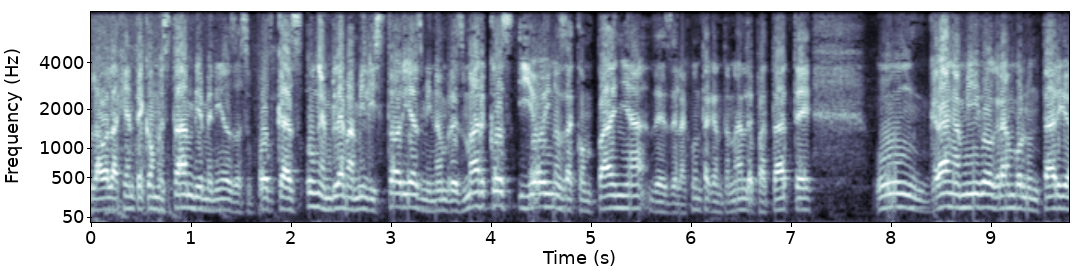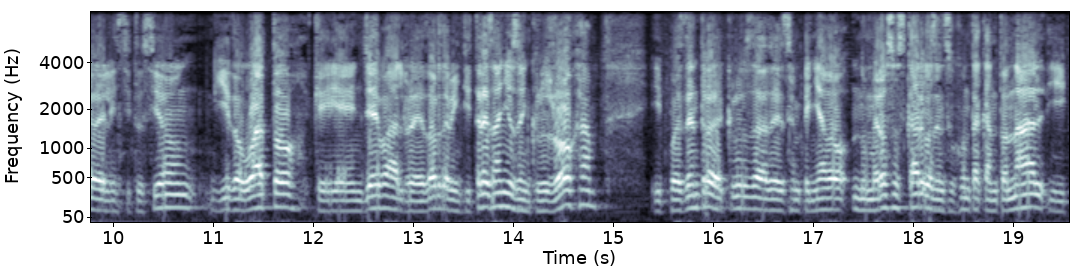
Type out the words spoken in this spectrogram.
Hola, hola gente, ¿cómo están? Bienvenidos a su podcast Un emblema, mil historias. Mi nombre es Marcos y hoy nos acompaña desde la Junta Cantonal de Patate un gran amigo, gran voluntario de la institución, Guido Guato, que lleva alrededor de 23 años en Cruz Roja y pues dentro de Cruz ha desempeñado numerosos cargos en su junta cantonal y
